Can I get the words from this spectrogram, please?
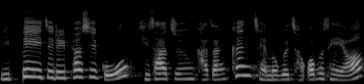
이 페이지를 펴시고 기사 중 가장 큰 제목을 적어보세요.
